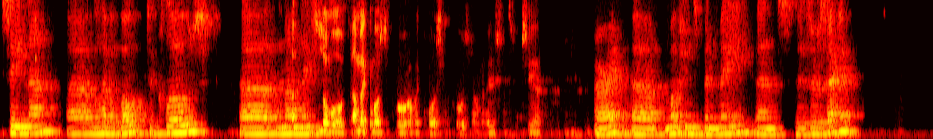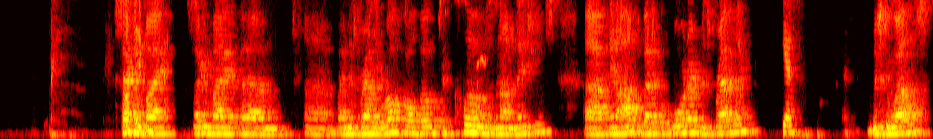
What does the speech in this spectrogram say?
Seeing none, uh, we'll have a vote to close, uh, the nominations. So moved, I'll make a motion, to close- I'll make a motion to close nominations for chair. All right, uh, motion's been made, and is there a second? Second second. by, second by, um, uh, by Ms. Bradley. Roll call vote to close the nominations, uh, in alphabetical order. Ms. Bradley, Yes. Mr. Wells,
